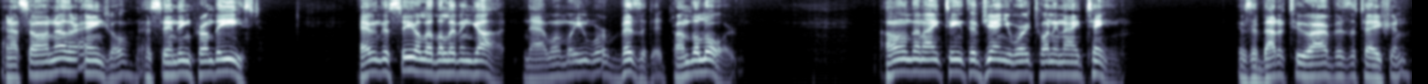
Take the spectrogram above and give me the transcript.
And I saw another angel ascending from the east, having the seal of the living God. Now, when we were visited from the Lord on the 19th of January 2019, it was about a two hour visitation.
